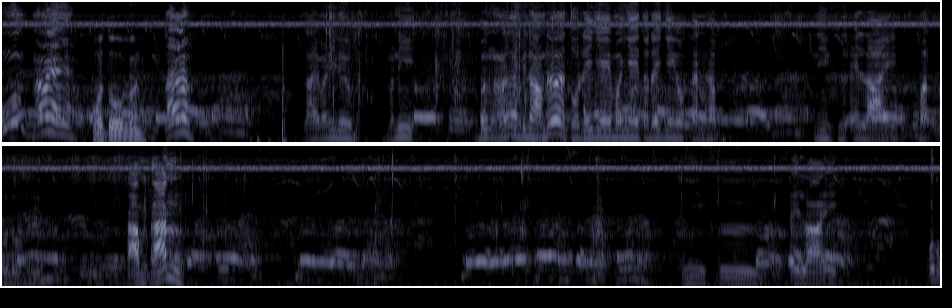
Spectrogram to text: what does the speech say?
อื้อมาเนี่ยหัวตัวมันลายมาเร็วลายมานี่เร็วมานี่เบิ่งเอาเด้อพี่น้องเด้อตัวใดใหญ่บ่ใหญ่ตัวใดใหญ่กว่ากันครับ นี่คือไอ้ลายวัดอุดมศิลป์ ตามกันนี่คือไอ้ลายโอ้โห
